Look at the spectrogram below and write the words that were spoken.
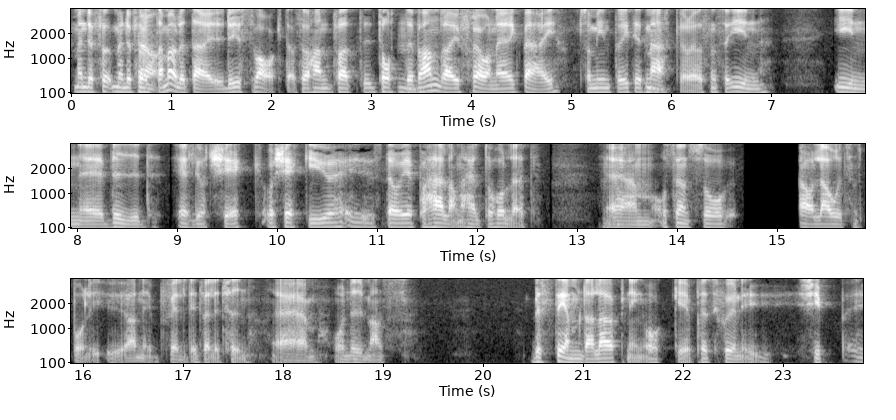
Men det, men det första Ja. målet där är ju, det är ju svagt. Alltså han, för att Totte vandrar ifrån Erik Berg, som inte riktigt märker det, och sen så in, in eh, vid Elliot Check. Och Check är ju, eh, står ju på hälarna helt och hållet. Ehm, och sen så, ja, Lauritsens boll är ju, han är väldigt, väldigt fin. Ehm, och Nymans bestämda löpning och eh, precision i chip i,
